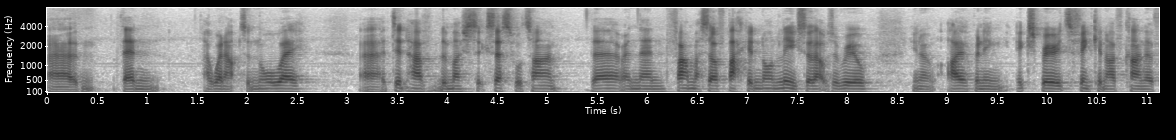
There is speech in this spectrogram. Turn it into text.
Um, then I went out to Norway. Uh, didn't have the most successful time there, and then found myself back in non-league. So that was a real, you know, eye-opening experience. Thinking I've kind of,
